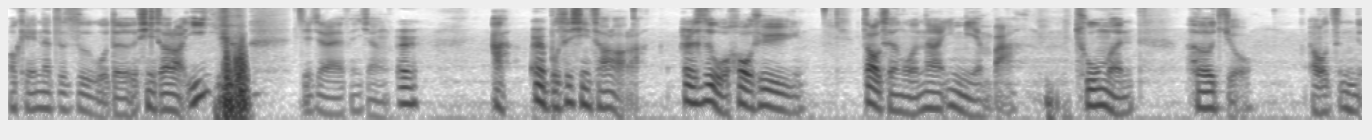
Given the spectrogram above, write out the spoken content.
？OK，那这是我的性骚扰一，接下来分享二啊，二不是性骚扰啦，二是我后续。造成我那一年吧，出门喝酒啊，我真的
